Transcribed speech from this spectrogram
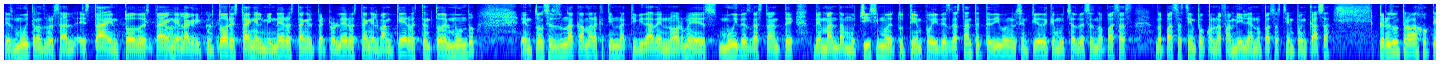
es muy transversal, está en todo, está en el agricultor, está en el minero, está en el petrolero, está en el banquero, está en todo el mundo. Entonces es una Cámara que tiene una actividad enorme, es muy desgastante, demanda muchísimo de tu tiempo y desgastante te digo en el sentido de que muchas veces no pasas, no pasas tiempo con la familia, no pasas tiempo en casa, pero es un trabajo que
